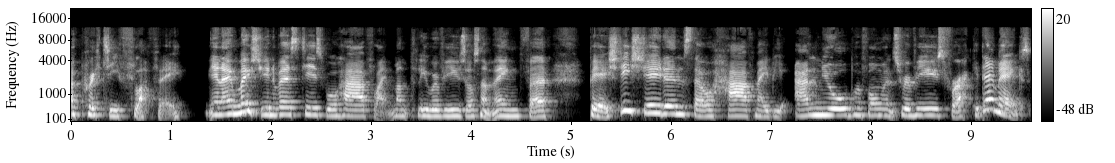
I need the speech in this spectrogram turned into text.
are pretty fluffy. You know, most universities will have like monthly reviews or something for PhD students. They'll have maybe annual performance reviews for academics,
